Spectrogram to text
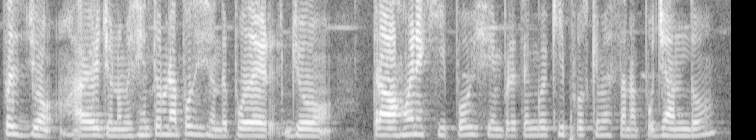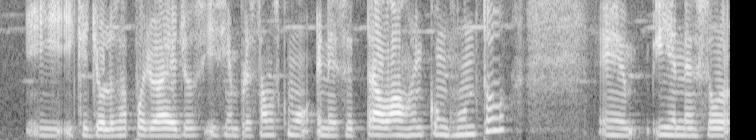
pues yo, a ver, yo no me siento en una posición de poder, yo trabajo en equipo y siempre tengo equipos que me están apoyando y, que yo los apoyo a ellos y siempre estamos como en ese trabajo en conjunto eh, y en eso,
